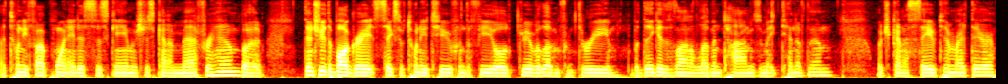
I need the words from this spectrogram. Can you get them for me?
a 25.8 assist game which is just kind of meh for him. But didn't shoot the ball great. 6 of 22 from the field, 3 of 11 from 3. But they get the line 11 times and make 10 of them, which kind of saved him right there.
